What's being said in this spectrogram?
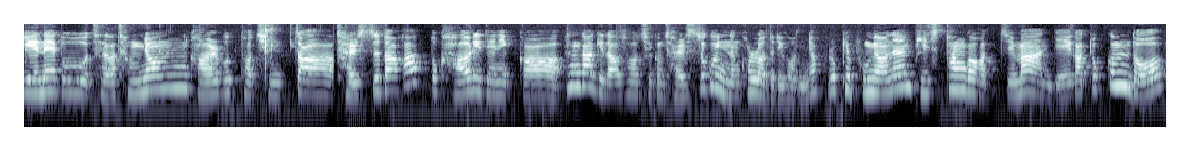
얘네도 제가 작년 가을부터 진짜 잘 쓰다가 또 가을이 되니까 생각이 나서 지금 잘 쓰고 있는 컬러들이거든요. 이렇게 보면은 비슷한 것 같지만 얘가 조금 더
